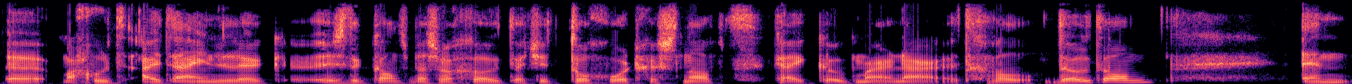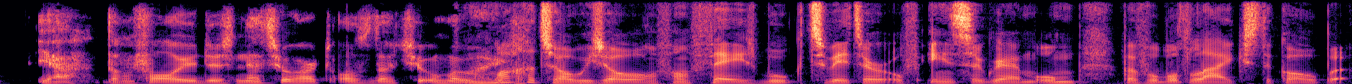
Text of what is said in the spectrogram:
uh, maar goed, uiteindelijk is de kans best wel groot dat je toch wordt gesnapt. Kijk ook maar naar het geval Dotan. En ja, dan val je dus net zo hard als dat je omhoog Mag het sowieso al van Facebook, Twitter of Instagram om bijvoorbeeld likes te kopen?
